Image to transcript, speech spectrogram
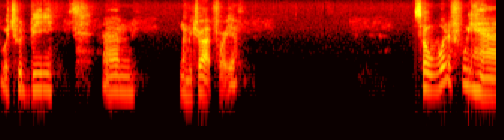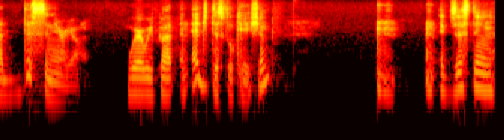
which would be, um, let me draw it for you. So what if we had this scenario where we've got an edge dislocation existing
